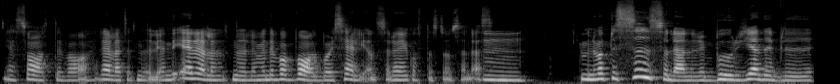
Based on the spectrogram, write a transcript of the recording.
Jag sa att det var relativt nyligen. Det är relativt nyligen, men det var valborgshelgen så det har ju gått en stund sedan dess. Mm. Men det var precis så där när det började bli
